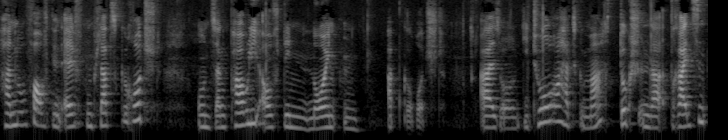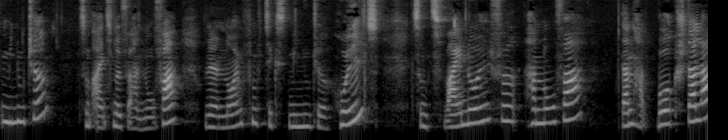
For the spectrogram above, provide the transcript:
Hannover auf den 11. Platz gerutscht und St. Pauli auf den 9. abgerutscht. Also, die Tore hat gemacht Duxch in der 13. Minute zum 1-0 für Hannover und in der 59. Minute Hult zum 2-0 für Hannover. Dann hat Burgstaller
